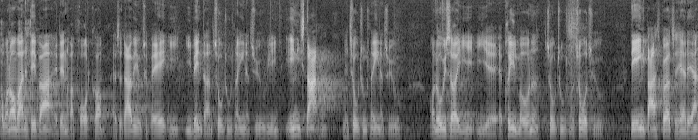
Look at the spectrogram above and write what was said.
Og hvornår var det, det var, at den rapport kom? Altså, der er vi jo tilbage i, i vinteren 2021. Vi er inde i starten af 2021. Og nu er vi så i, i øh, april måned 2022. Det, jeg egentlig bare spørger til her, det er,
